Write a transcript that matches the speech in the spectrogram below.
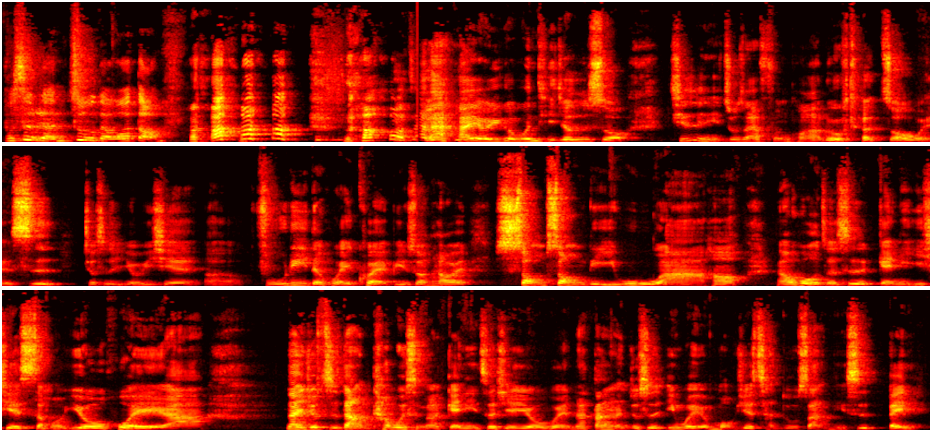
不是人住的，我懂。然后再来还有一个问题就是说，其实你住在焚化炉的周围是就是有一些呃福利的回馈，比如说他会送送礼物啊，哈，然后或者是给你一些什么优惠啊，那你就知道他为什么要给你这些优惠。那当然就是因为有某些程度上你是被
